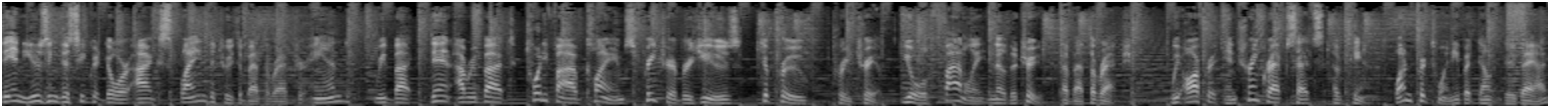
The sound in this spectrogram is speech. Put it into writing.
Then, using the secret door, I explain the truth about the rapture and rebut. Then I rebut 25 claims pre-tribbers use to prove pre-trib. You'll finally know the truth about the rapture. We offer it in shrink wrap sets of 10. One for 20, but don't do that.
